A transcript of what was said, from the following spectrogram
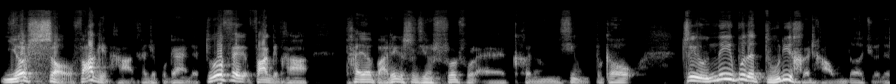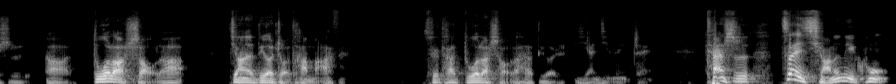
你要少发给他，他是不干的；多发发给他，他要把这个事情说出来，可能性不高。只有内部的独立核查，我们倒觉得是啊，多了少了，将来都要找他麻烦。所以他多了少了，他都要严谨认真。但是再强的内控，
